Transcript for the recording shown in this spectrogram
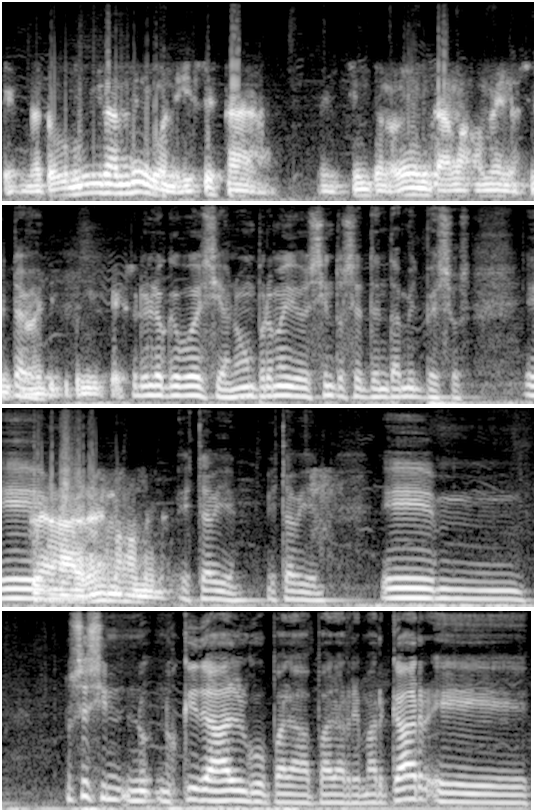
que es un ataúd muy grande, y bueno, y ese está en 190 más o menos, 190 mil pesos. Pero es lo que vos decías, ¿no? Un promedio de 170 mil pesos. Eh, claro, es más o menos. Está bien, está bien. Eh, no sé si nos queda algo para, para remarcar. Eh,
